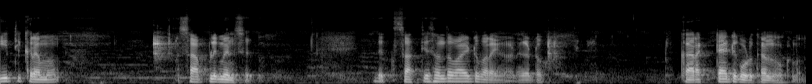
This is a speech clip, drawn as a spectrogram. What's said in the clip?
തീറ്റിക്രമം സപ്ലിമെന്റ്സ് ഇത് സത്യസന്ധമായിട്ട് പറയുകയാണ് കേട്ടോ. കറക്റ്റായിട്ട് കൊടുക്കാൻ നോക്കണം.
